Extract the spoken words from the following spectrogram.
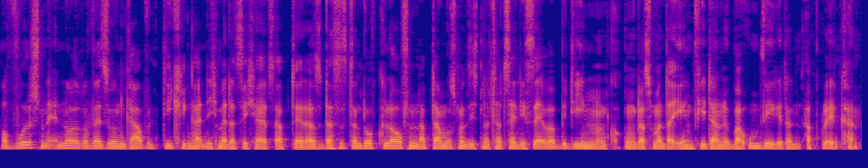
obwohl es schon eine neuere Version gab und die kriegen halt nicht mehr das Sicherheitsupdate. Also das ist dann doof gelaufen. Ab da muss man sich dann tatsächlich selber bedienen und gucken, dass man da irgendwie dann über Umwege dann upgraden kann.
